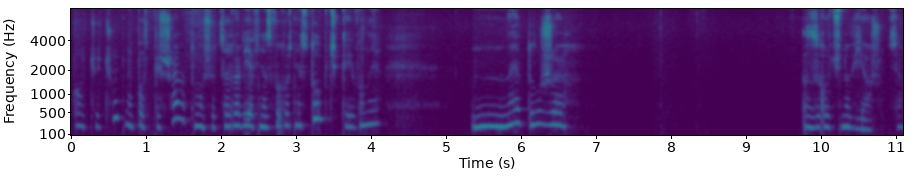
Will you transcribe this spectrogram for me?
По чуть-чуть не поспішаємо, тому що це рельєфні зворотні стовпчики, і вони не дуже зручно в'яжуться.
